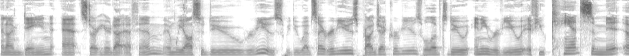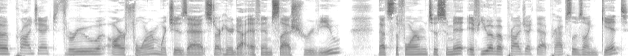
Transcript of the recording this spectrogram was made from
And I'm Dain at starthere.fm. And we also do reviews. We do website reviews, project reviews. We'll love to do any review. If you can't submit a project through our form, which is at starthere.fm slash review, that's the form to submit. If you have a project that perhaps lives on Git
